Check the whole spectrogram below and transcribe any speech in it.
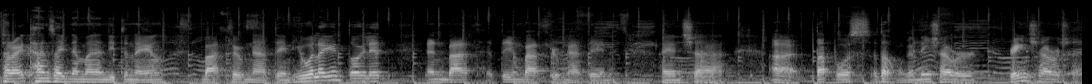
Sa right-hand side naman, nandito na yung bathroom natin. Hiwala yung toilet and bath. Ito yung bathroom natin. Ayan siya. Ah, tapos, ito, maganda yung shower. Rain shower siya.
